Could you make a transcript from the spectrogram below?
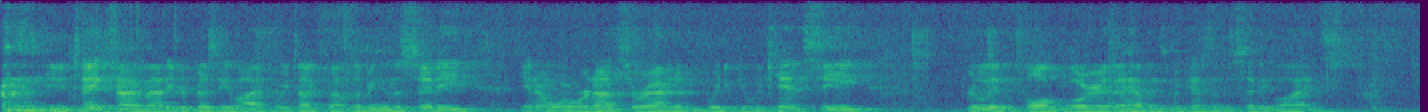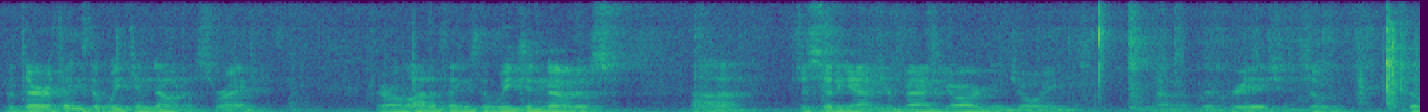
you take time out of your busy life. We talked about living in the city, you know, where we're not surrounded, we, we can't see really the full glory of the heavens because of the city lights. But there are things that we can notice, right? There are a lot of things that we can notice uh, just sitting out in your backyard and enjoying uh, the creation. So, so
